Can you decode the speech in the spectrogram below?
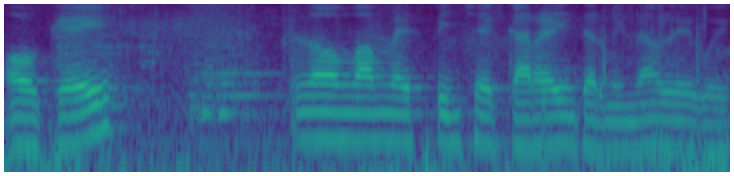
Ok. No mames, pinche carrera interminable, güey.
